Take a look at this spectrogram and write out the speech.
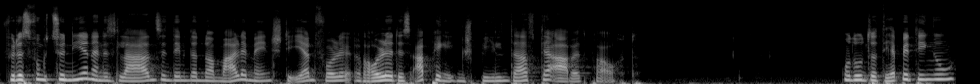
für das Funktionieren eines Ladens, in dem der normale Mensch die ehrenvolle Rolle des Abhängigen spielen darf, der Arbeit braucht. Und unter der Bedingung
